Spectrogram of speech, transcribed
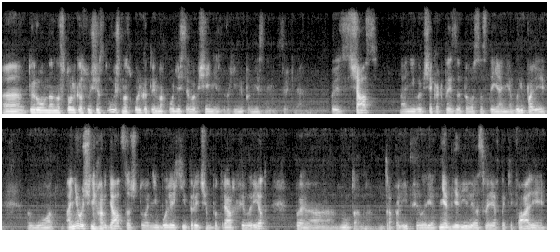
э, ты ровно настолько существуешь, насколько ты находишься в общении с другими поместными церквями. То есть сейчас они вообще как-то из этого состояния выпали. Вот. Они очень гордятся, что они более хитрые, чем патриарх Филарет – ну, там, митрополит Филарет не объявили о своей автокефалии,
